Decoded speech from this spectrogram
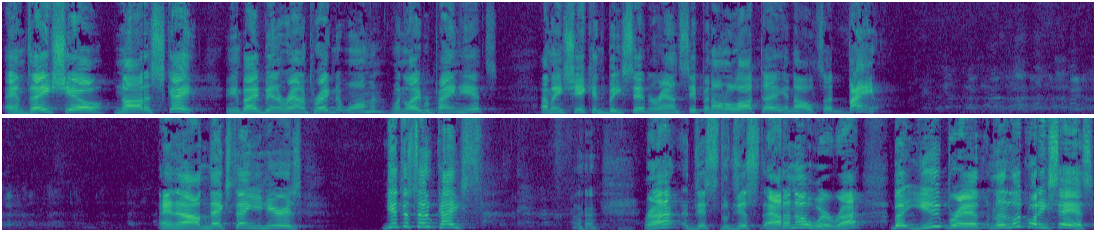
and they shall not escape. Anybody been around a pregnant woman when labor pain hits? I mean, she can be sitting around sipping on a latte, and all of a sudden, bam! And uh, next thing you hear is, get the suitcase. right? Just, just out of nowhere, right? But you, brethren, look what he says.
